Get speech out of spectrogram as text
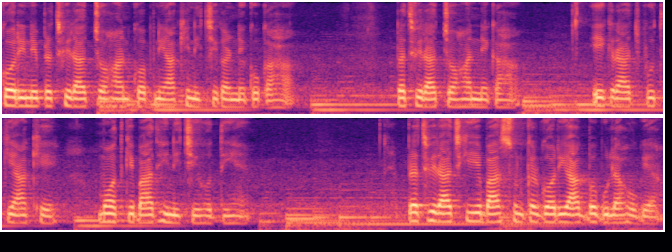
गौरी ने पृथ्वीराज चौहान को अपनी आँखें नीचे करने को कहा। पृथ्वीराज चौहान ने कहा, एक राजपूत की आँखें मौत के बाद ही नीचे होती हैं। पृथ्वीराज की ये बात सुनकर गौरी आग बबूला हो गया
